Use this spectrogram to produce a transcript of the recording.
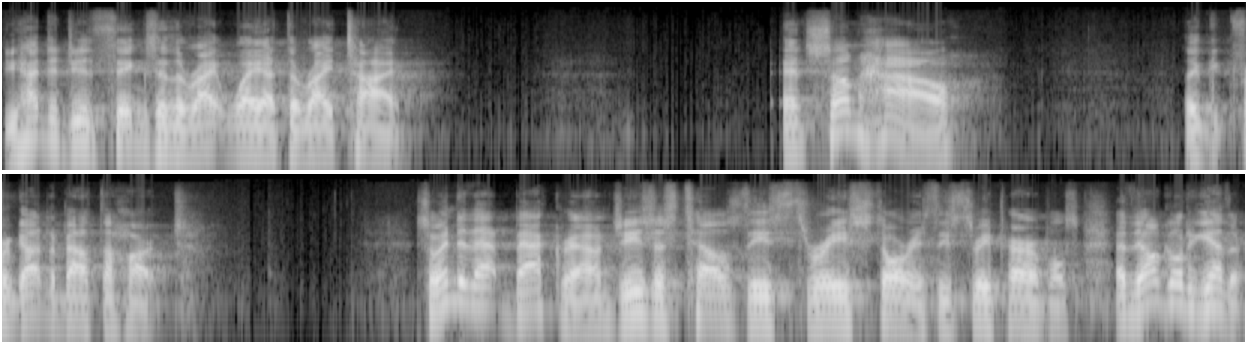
You had to do things in the right way at the right time. And somehow, they'd forgotten about the heart. So, into that background, Jesus tells these three stories, these three parables, and they all go together.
